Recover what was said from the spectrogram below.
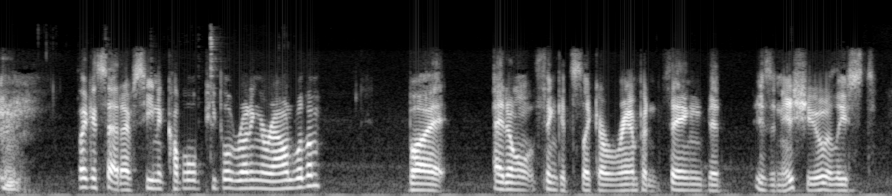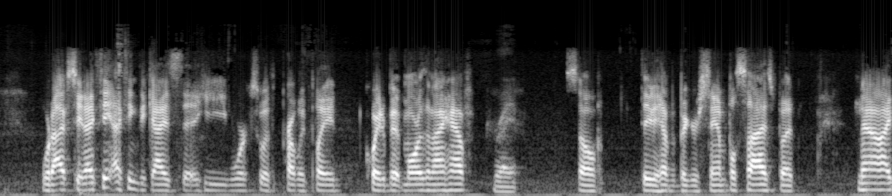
like I said, I've seen a couple of people running around with them, but I don't think it's like a rampant thing that is an issue. At least what I've seen. I think I think the guys that he works with probably played quite a bit more than I have, Right. so they have a bigger sample size. But No, I,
